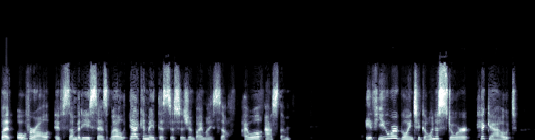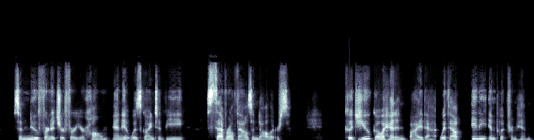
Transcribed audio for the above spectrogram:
But overall if somebody says well yeah i can make this decision by myself. I will ask them. If you were going to go in a store pick out some new furniture for your home, and it was going to be several thousand dollars. Could you go ahead and buy that without any input from him?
